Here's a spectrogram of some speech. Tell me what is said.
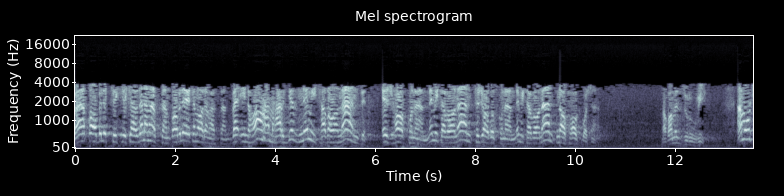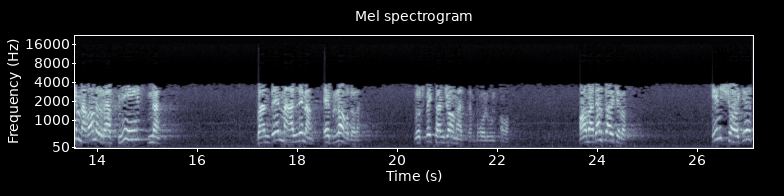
و قابل تکیه کردن هم هستن قابل اعتماد هم هستن و اینها هم هرگز نمی‌توانند اجهاب کنند نمی‌توانند تجاوز کنند نمی‌توانند ناپاک باشند. مقام ضروری. اما اون که مقام رسمی نه. بنده معلمم ابلاغ دارم. رتبه پنجام هستم به قول اون آقا آمدن سر کلاس. این شاگرد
